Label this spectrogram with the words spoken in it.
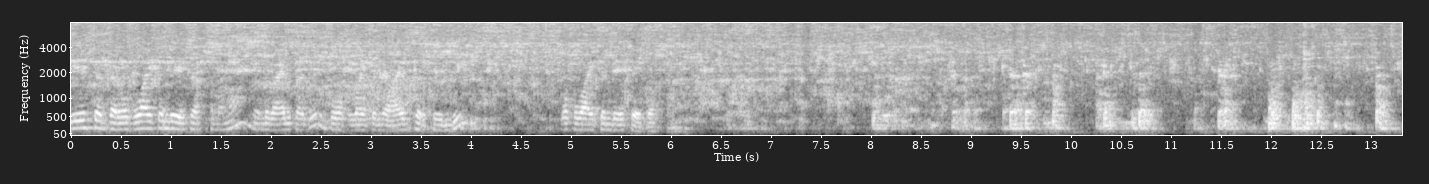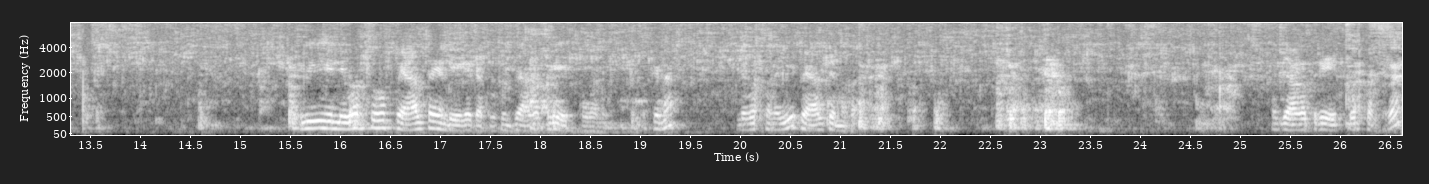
వేసేద్దాం. ఒక వాయి కింద వేసేస్తాం మనం. రెండు వాయిలు కాదు ఇంకొక వాయి కింద ఆయిల్ సరిపోయింది. ఒక వాయి కింద వేసి వేసేస్తాం ఈ లివర్స్ పేలుతాయండి వేగేటప్పుడు కొంచెం జాగ్రత్తగా వేసుకోవాలి. ఓకేనా? లివర్స్ అనేవి పేలుతాయి అన్నమాట. జాగ్రత్తగా వేసుకోవాలి చక్కగా.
